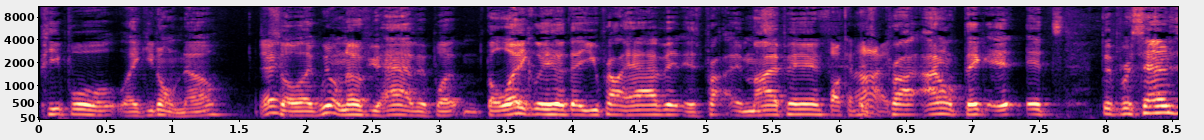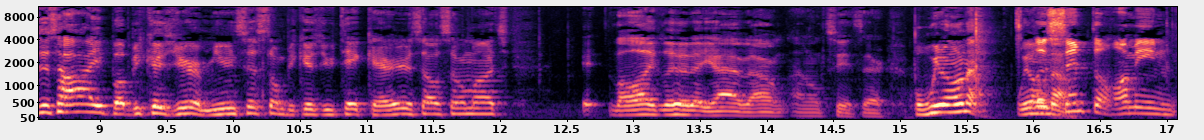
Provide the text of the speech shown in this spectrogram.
people like you don't know. Yeah. So like we don't know if you have it, but the likelihood that you probably have it is, pro- in my opinion, Fucking high. pro- I don't think it, it's the percentage is high, but because your immune system, because you take care of yourself so much, it, the likelihood that you have, it, I don't, I don't see it there. But we don't know. We don't The know. symptom, I mean,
